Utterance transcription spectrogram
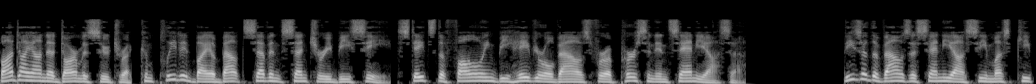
Baudhayana Dharmasutra, completed by about 7th century BC, states the following behavioral vows for a person in sannyasa. These are the vows a sannyasi must keep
